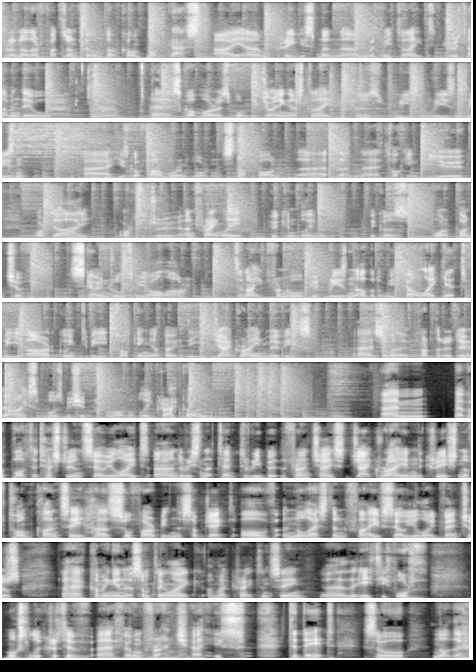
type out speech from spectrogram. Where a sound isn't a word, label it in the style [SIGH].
For another FudsOnFilm.com podcast. I am Craig Eastman and with me tonight, Drew Tavendale. Uh, Scott Morris won't be joining us tonight because reason, reason, reason. Uh, he's got far more important stuff on uh, than uh, talking to you, or to I, or to Drew. And frankly, who can blame him? Because what a bunch of scoundrels we all are. Tonight, for no good reason other than we felt like it, we are going to be talking about the Jack Ryan movies. Uh, so without further ado, I suppose we should probably crack on. Um, bit of a potted history on celluloid and a recent attempt to reboot the franchise. Jack Ryan, the creation of Tom Clancy, has so far been the subject of no less than five celluloid ventures, uh, coming in at something like, am I correct in saying, uh, the 84th most lucrative uh, [LAUGHS] film franchise [LAUGHS] to date. So not the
